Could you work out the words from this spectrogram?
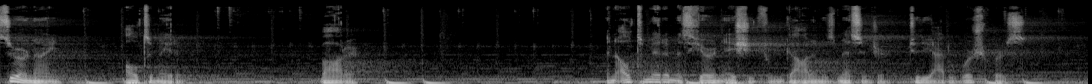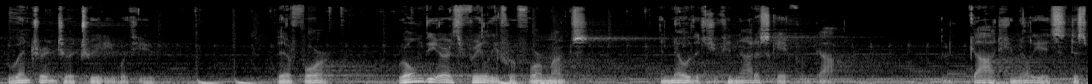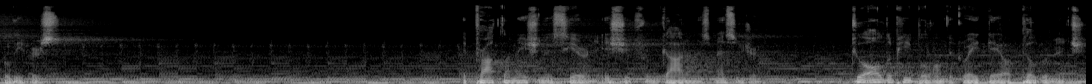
9 Ultimatum Bara'ah An ultimatum is herein issued from God and His Messenger to the idol worshippers who enter into a treaty with you. Therefore, roam the earth freely for four months, and know that you cannot escape from God, and that God humiliates disbelievers. A proclamation is herein issued from God and His Messenger to all the people on the great day of pilgrimage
